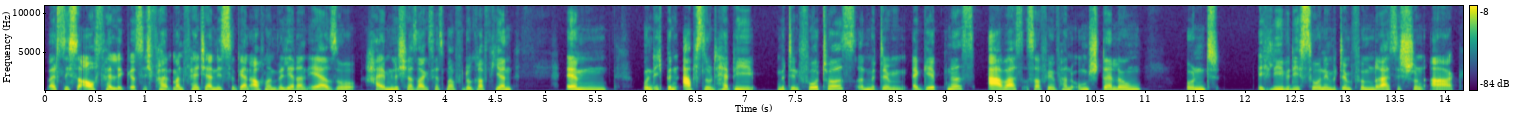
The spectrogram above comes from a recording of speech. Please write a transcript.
weil es nicht so auffällig ist. Ich, man fällt ja nicht so gern auf, man will ja dann eher so heimlicher, sage ich jetzt mal, fotografieren. Ähm, und ich bin absolut happy mit den Fotos und mit dem Ergebnis, aber es ist auf jeden Fall eine Umstellung und ich liebe die Sony mit dem 35 schon arg.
